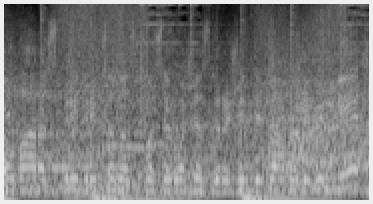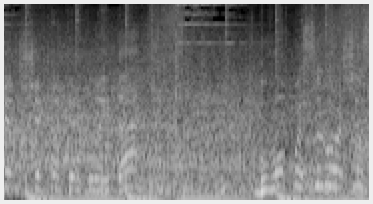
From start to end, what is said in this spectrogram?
Alvaras Friedrichsonas pasiruošęs gražinti kamuolį Vilniečiams, čia pat ir klaida. Buvo pasiruošęs.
